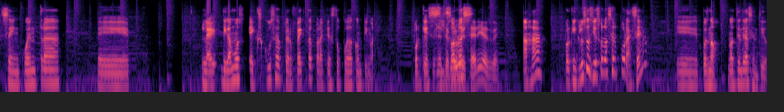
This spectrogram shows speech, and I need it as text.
se encuentra. eh, la, digamos, excusa perfecta para que esto pueda continuar. Porque si solo es. series, güey. Ajá, porque incluso si es solo hacer por hacer, eh, pues no, no tendría sentido.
